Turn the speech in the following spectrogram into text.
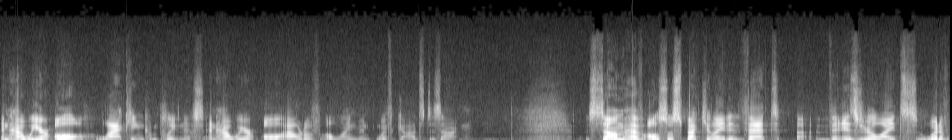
and how we are all lacking completeness and how we are all out of alignment with God's design. Some have also speculated that uh, the Israelites would have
